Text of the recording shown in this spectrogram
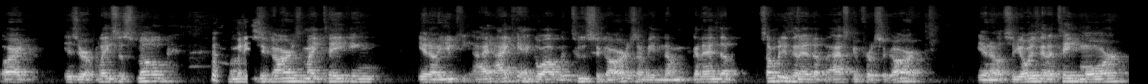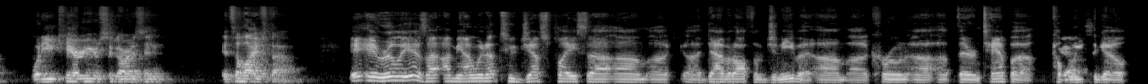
all right, is there a place to smoke? How many cigars am I taking? You know, you can, I, I can't go out with two cigars. I mean, I'm going to end up somebody's going to end up asking for a cigar. You know, so you always got to take more. What do you carry your cigars in? It's a lifestyle. It, it really is. I, I mean, I went up to Jeff's place, uh, um, uh, uh, Davidoff of Geneva, um, uh, Corona, uh, up there in Tampa a couple Yeah. weeks ago.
